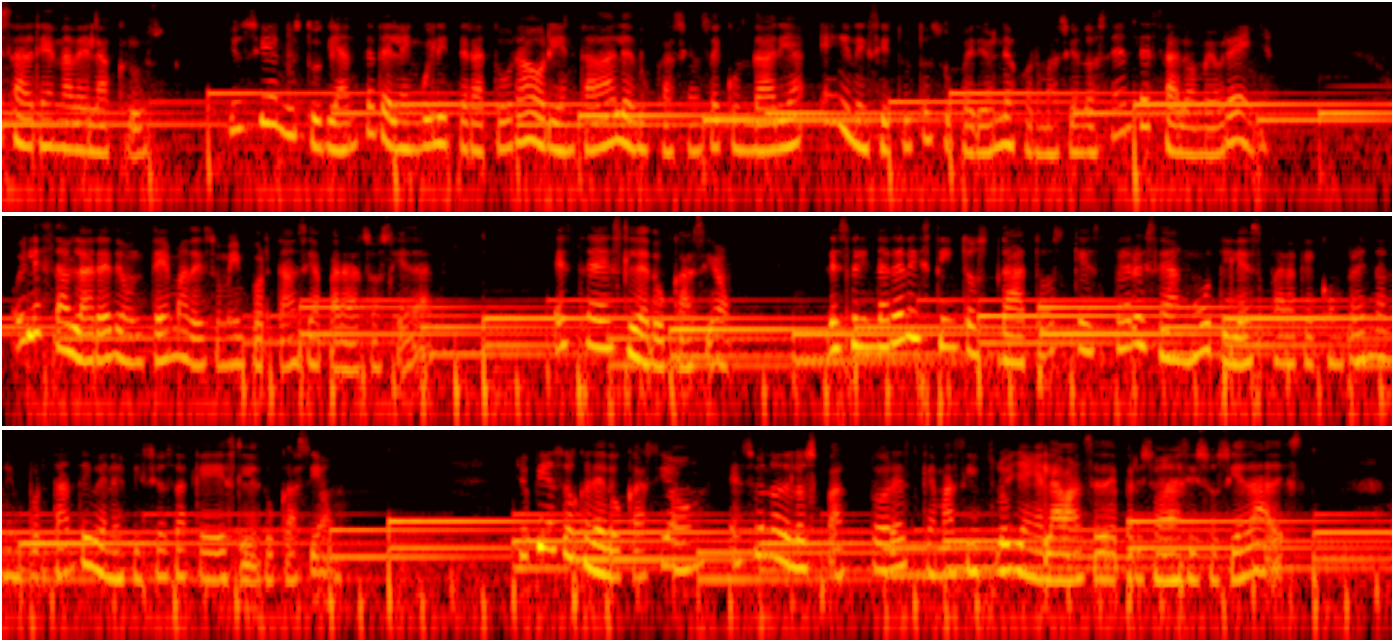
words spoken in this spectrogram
es Adriana de la Cruz. Yo soy una estudiante de lengua y literatura orientada a la educación secundaria en el Instituto Superior de Formación Docente Salome Oreña. Hoy les hablaré de un tema de suma importancia para la sociedad. Este es la educación. Les brindaré distintos datos que espero sean útiles para que comprendan lo importante y beneficiosa que es la educación. Yo pienso que la educación es uno de los factores que más influyen en el avance de personas y sociedades.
